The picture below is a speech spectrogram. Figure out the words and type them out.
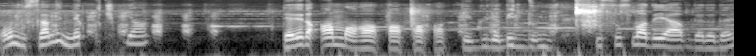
Oğlum bu silah ne küçük ya. Dede de amma ha ha ha ha diye gülüyor. Bir, bir susmadı ya bu dede de.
